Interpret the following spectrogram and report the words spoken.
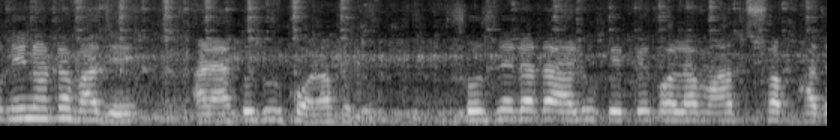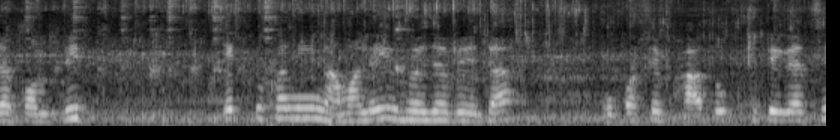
পৌনে নটা বাজে আর এত দূর করা হলো। সজনে ডাঁটা, আলু, পেঁপে, কলা, মাছ সব ভাজা কমপ্লিট একটুখানি নামালেই হয়ে যাবে এটা। ওপাশে ভাতও ফুটে গেছে,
